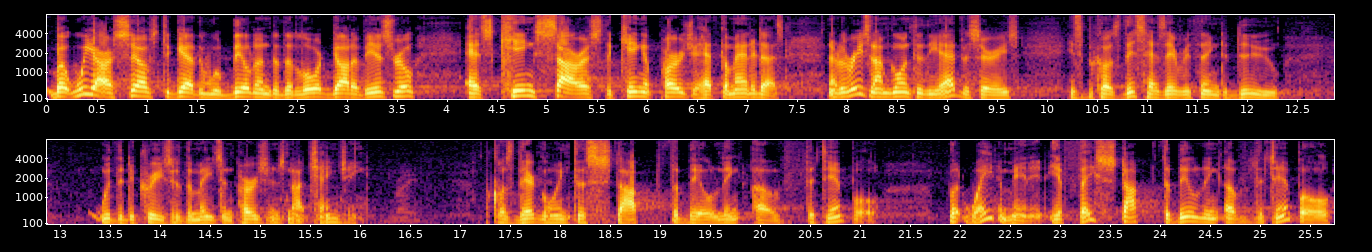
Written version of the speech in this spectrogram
But we ourselves together will build unto the Lord God of Israel as King Cyrus, the king of Persia, hath commanded us. Now, the reason I'm going through the adversaries is because this has everything to do with the decrees of the Medes and Persians not changing. Because they're going to stop the building of the temple. But wait a minute, if they stop the building of the temple,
